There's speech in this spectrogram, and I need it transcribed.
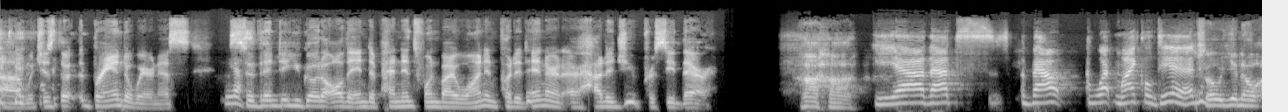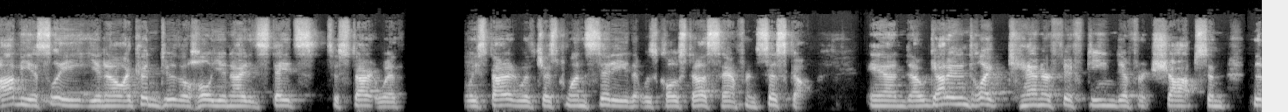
uh, which is the brand awareness yes. so then do you go to all the independents one by one and put it in or, or how did you proceed there Haha. yeah, that's about what Michael did. So, you know, obviously, you know, I couldn't do the whole United States to start with. We started with just one city that was close to us, San Francisco. And uh, got it into like 10 or 15 different shops. And the,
